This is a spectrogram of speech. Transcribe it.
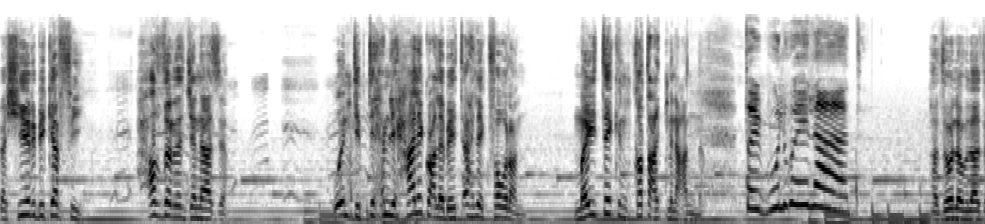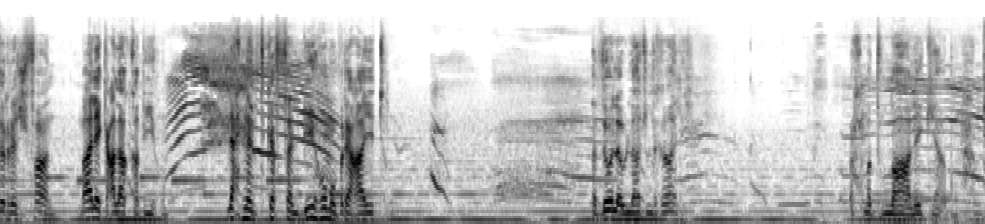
بشير بكفي. حضر للجنازة وأنت بتحملي حالك وعلى بيت أهلك فورا. ميتك انقطعت من عنا. طيب والولاد هذول أولاد الرجفان. مالك علاقة بيهم. نحن نتكفل بيهم وبرعايتهم. هذول أولاد الغالي. رحمة الله عليك يا أبو محمد.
